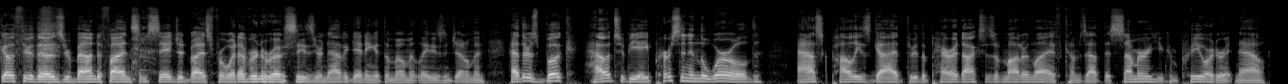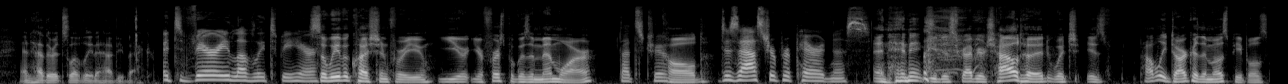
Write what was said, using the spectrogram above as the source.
go through those. You're bound to find some sage advice for whatever neuroses you're navigating at the moment, ladies and gentlemen. Heather's book, How to Be a Person in the World Ask Polly's Guide Through the Paradoxes of Modern Life, comes out this summer. You can pre order it now. And Heather, it's lovely to have you back. It's very lovely to be here. So we have a question for you. Your your first book was a memoir That's true. called Disaster Preparedness. And in it, you describe your childhood, which is probably darker than most people's.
